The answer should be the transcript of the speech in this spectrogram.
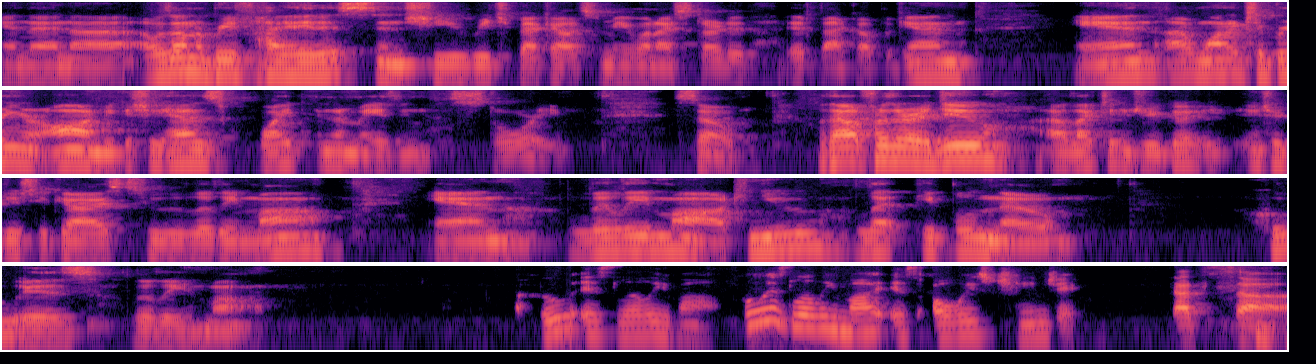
And then uh, I was on a brief hiatus, and she reached back out to me when I started it back up again. And I wanted to bring her on because she has quite an amazing story. So, without further ado, I'd like to introduce you guys to Lily Ma. And Lily Ma, can you let people know who is Lily Ma? Who is Lily Ma? Who is Lily Ma is always changing. That's uh,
